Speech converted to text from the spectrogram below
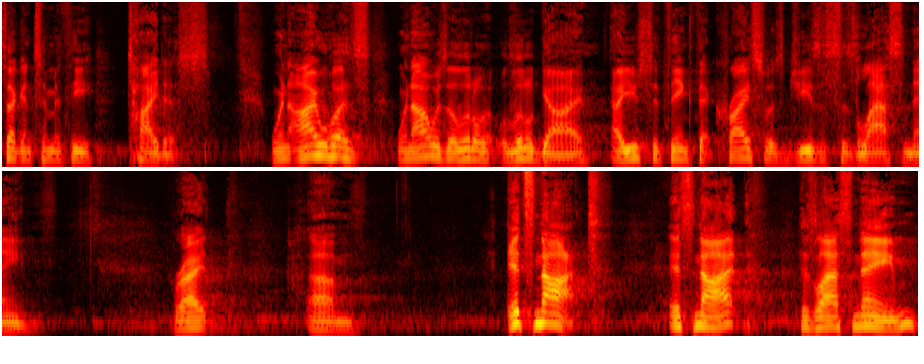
2 Timothy, Titus. When I was, when I was a, little, a little guy, I used to think that Christ was Jesus' last name, right? Um, it's not. It's not his last name.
